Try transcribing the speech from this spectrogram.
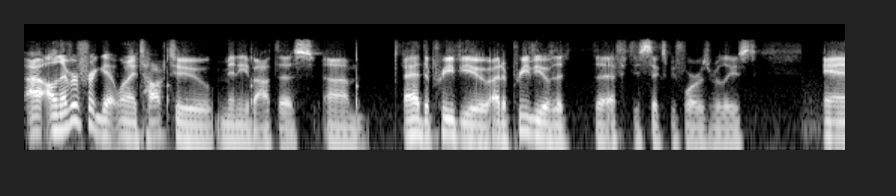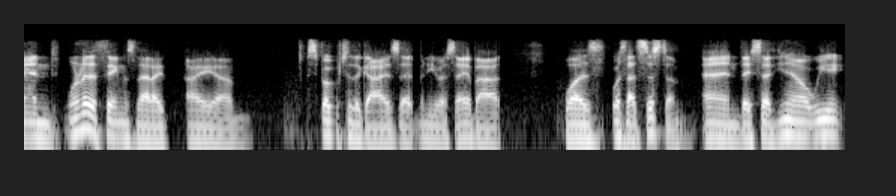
I'll never forget when I talked to Mini about this. Um, I had the preview. I had a preview of the the F56 before it was released, and one of the things that I I um, spoke to the guys at Mini USA about was was that system, and they said, you know, we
